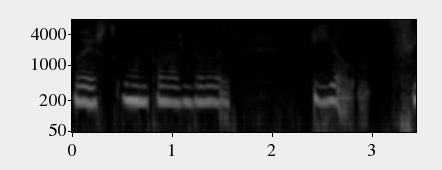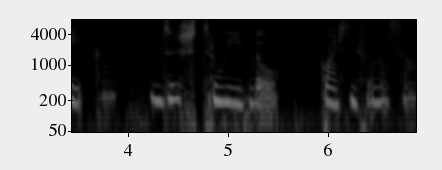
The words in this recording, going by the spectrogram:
me deste um único orgasmo verdadeiro. E ele fica destruído com esta informação.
